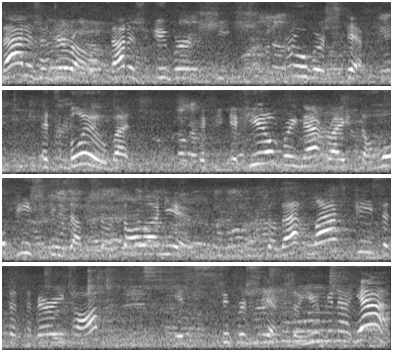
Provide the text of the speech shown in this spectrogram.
That is a Duro. That is uber, uber stiff. It's blue, but if, if you don't bring that right, the whole piece screws up, so it's all on you. So that last piece that's at the very top is super stiff. So you're gonna, yeah,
